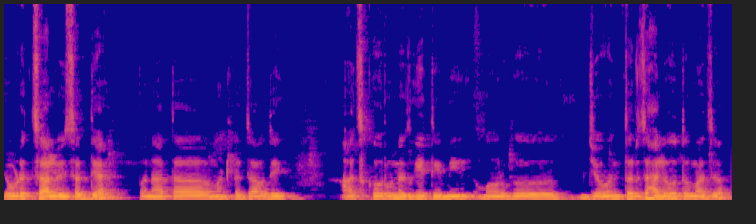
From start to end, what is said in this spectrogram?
एवढंच चालू आहे सध्या. पण आता म्हटलं जाऊ दे आज करूनच घेते मी. मग जेवण तर झालं होतं माझं.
